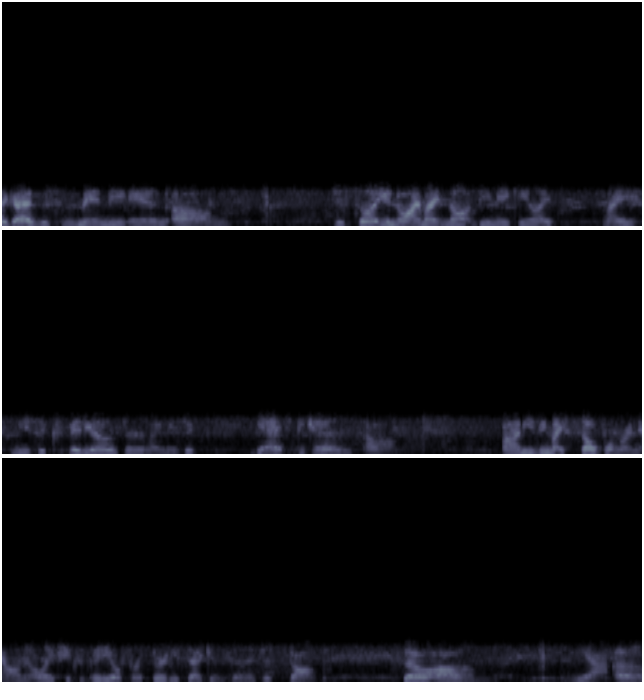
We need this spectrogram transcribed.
Hi guys, this is Mandy, and um, just to let you know, I might not be making like my music videos or my music yet because um, I'm using my cell phone right now, and it only takes a video for 30 seconds, and it just stops. So um, yeah, uh,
